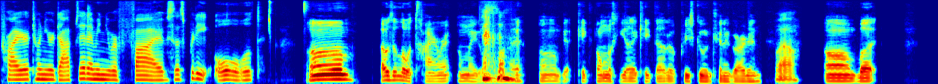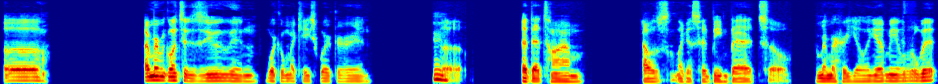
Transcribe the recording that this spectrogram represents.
prior to when you were adopted? I mean, you were five, so that's pretty old. Um, I was a little tyrant. I'm lie. Um, got kicked, almost got kicked out of preschool and kindergarten. Wow. Um, but uh, I remember going to the zoo and working with my caseworker, and Mm. uh, at that time, I was like I said, being bad. So I remember her yelling at me a little bit.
